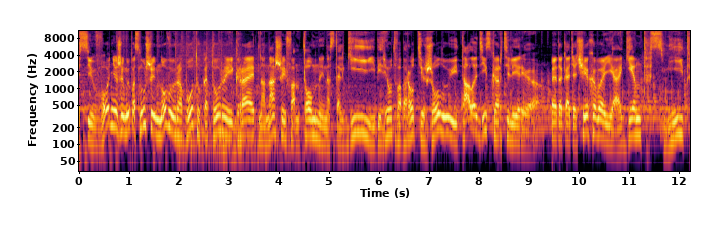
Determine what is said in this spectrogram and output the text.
Сегодня же мы послушаем новую работу, которая играет на нашей фантомной ностальгии и берет в оборот тяжелый тяжелую итало-диско-артиллерию. Это Катя Чехова и агент Смит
